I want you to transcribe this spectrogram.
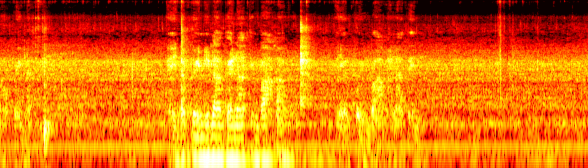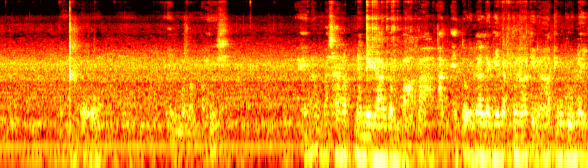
Okay na. Ayun na po yung nilaga natin baka. Ayan po yung baka natin. Po. Yung mga mais. Ayan ang masarap na nilagang baka. At ito, ilalagay na po natin ang ating gulay.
